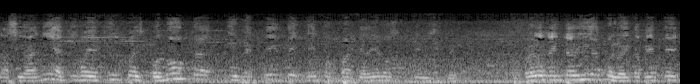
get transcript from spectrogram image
la ciudadanía aquí en Guayaquil pues conozca y respete estos parqueaderos de bicicleta. Después de los 30 días, pues lógicamente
